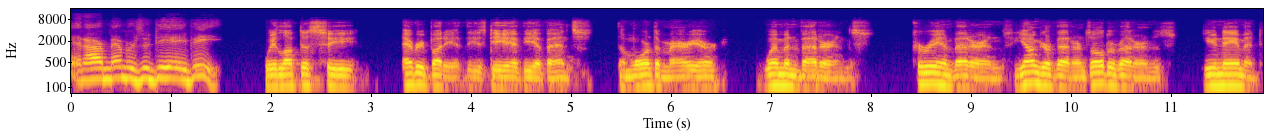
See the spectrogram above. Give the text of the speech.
and are members of DAV. We love to see everybody at these DAV events the more the merrier. Women veterans, Korean veterans, younger veterans, older veterans, you name it.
